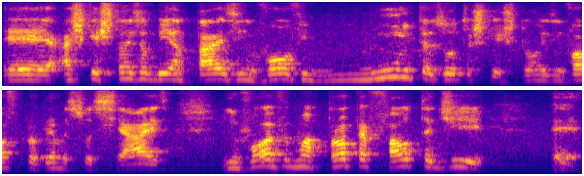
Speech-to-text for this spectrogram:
É, as questões ambientais envolvem muitas outras questões, envolve problemas sociais, envolve uma própria falta de. É,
